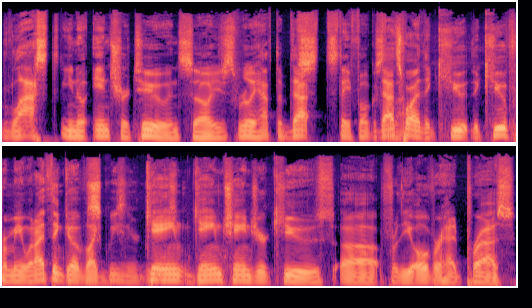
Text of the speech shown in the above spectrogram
last you know inch or two and so you just really have to That- s- stay focused That's on that. why the cue the cue for me when I think of like game game changer cues uh, for the overhead press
